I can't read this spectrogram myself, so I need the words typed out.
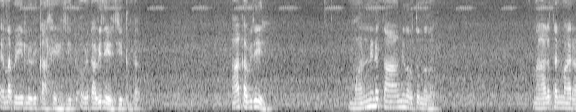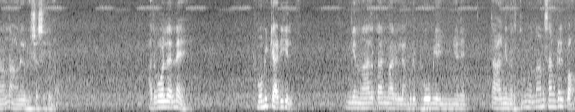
എന്ന പേരിൽ ഒരു കഥ എഴുതിയിട്ട് ഒരു കവിത എഴുതിയിട്ടുണ്ട്. ആ കവിതയിൽ മണ്ണിനെ താങ്ങി നിർത്തുന്നത് നാഗത്തന്മാരാണെന്ന് ആളുകൾ വിശ്വസിക്കുന്നു. അതുപോലെ തന്നെ ഭൂമിക്കടിയിൽ ഇങ്ങനെ നാഗത്താന്മാരെല്ലാം കൂടി ഭൂമിയെ ഇങ്ങനെ താങ്ങി നിർത്തുന്നു എന്നാണ് സങ്കല്പം.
